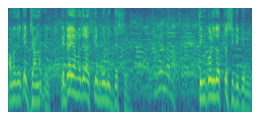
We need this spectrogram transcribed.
আমাদেরকে জানাবেন। এটাই আমাদের আজকের মূল উদ্দেশ্য। তিনকড়ি দত্ত সিটি কেবিল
